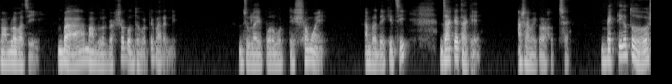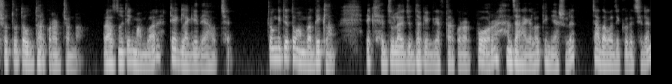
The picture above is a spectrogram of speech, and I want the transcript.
মামলাবাজি বা মামলার ব্যবসা বন্ধ করতে পারেননি। জুলাই পরবর্তী সময়ে আমরা দেখেছি যাকে তাকে আসামি করা হচ্ছে। ব্যক্তিগত শত্রুতা উদ্ধার করার জন্য রাজনৈতিক মামলার ট্যাগ লাগিয়ে দেওয়া হচ্ছে। টঙ্গিতে তো আমরা দেখলাম, এক জুলাই যোদ্ধাকে গ্রেফতার করার পর জানা গেল তিনি আসলে চাঁদাবাজি করেছিলেন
